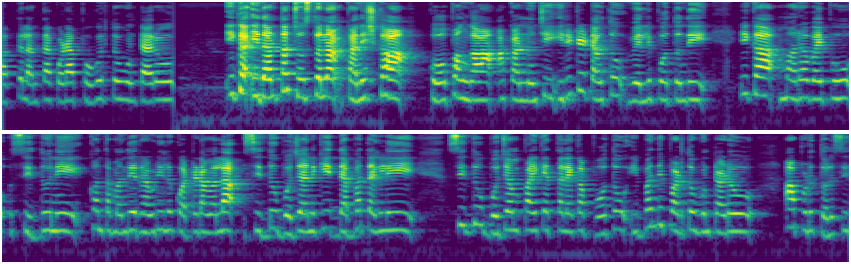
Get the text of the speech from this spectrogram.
భక్తులంతా కూడా పొగురుతూ ఉంటారు. ఇక ఇదంతా చూస్తున్న కనిష్క కోపంగా అక్కడి నుంచి ఇరిటేట్ అవుతూ వెళ్ళిపోతుంది. ఇక మరోవైపు సిద్ధుని కొంతమంది రౌడీలు కొట్టడం వల్ల సిద్ధు భుజానికి దెబ్బ తగిలి సిద్ధు భుజం పైకెత్తలేకపోతూ ఇబ్బంది పడుతూ ఉంటాడు. అప్పుడు తులసి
